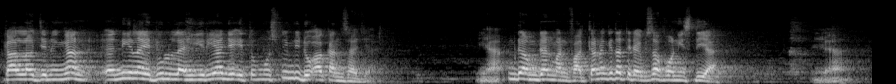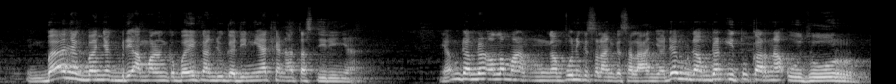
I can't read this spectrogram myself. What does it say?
kalau jenengan eh, nilai dulu lahiriannya itu muslim didoakan saja. Ya, mudah-mudahan manfaat karena kita tidak bisa vonis dia. Ya. Banyak-banyak beri amalan kebaikan juga diniatkan atas dirinya. Ya, mudah-mudahan Allah mengampuni kesalahan-kesalahannya dan mudah-mudahan itu karena uzur,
